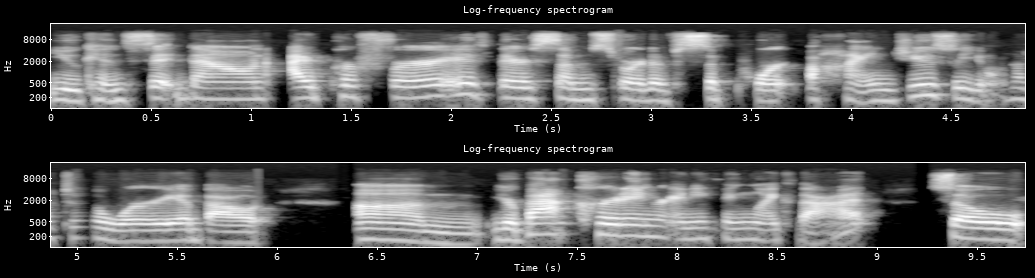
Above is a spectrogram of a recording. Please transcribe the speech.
You can sit down. I prefer if there's some sort of support behind you, so you don't have to worry about um, your back hurting or anything like that. So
